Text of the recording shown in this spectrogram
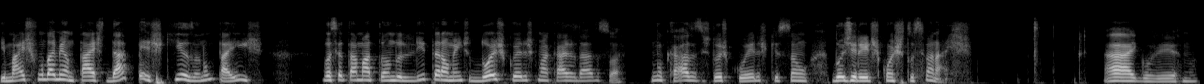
e mais fundamentais da pesquisa num país, você está matando literalmente dois coelhos com uma cajadada só. No caso, esses dois coelhos que são dois direitos constitucionais. Ai, governo.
